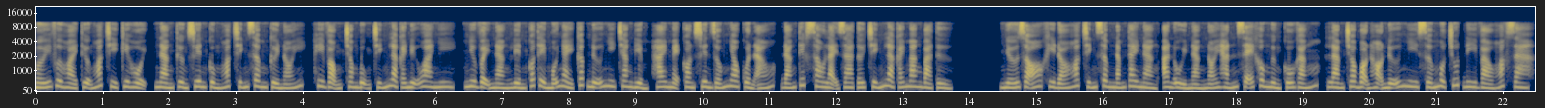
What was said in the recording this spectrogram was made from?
Mới vừa hoài thượng hoắc trì kia hội, nàng thường xuyên cùng hoắc chính sâm cười nói, hy vọng trong bụng chính là cái nữ oa nhi, như vậy nàng liền có thể mỗi ngày cấp nữ nhi trang điểm, hai mẹ con xuyên giống nhau quần áo, đáng tiếc sau lại ra tới chính là cái mang bà tử. Nhớ rõ khi đó hoắc chính sâm nắm tay nàng, an ủi nàng nói hắn sẽ không ngừng cố gắng, làm cho bọn họ nữ nhi sớm một chút đi vào hoắc gia.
